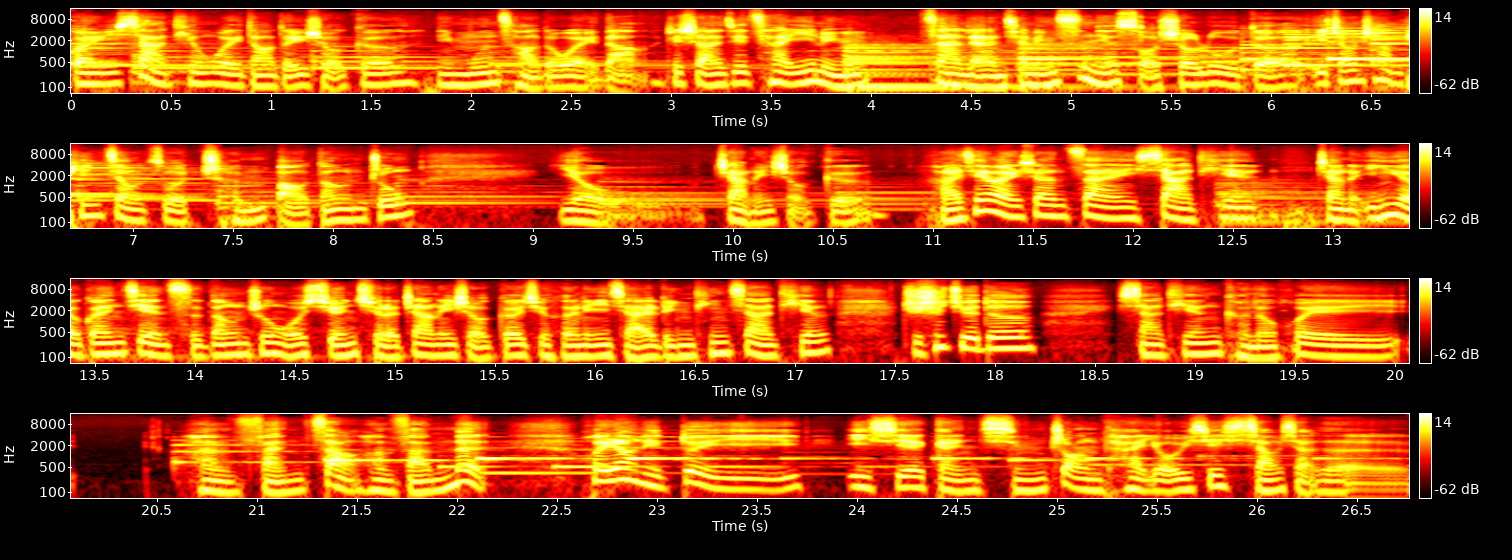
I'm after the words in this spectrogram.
关于夏天味道的一首歌《柠檬草的味道》，这是来自蔡依林在两千零四年所收录的一张唱片，叫做《城堡》当中有这样的一首歌。好，今天晚上在夏天这样的音乐关键词当中，我选取了这样的一首歌曲和你一起来聆听夏天。只是觉得夏天可能会。很烦躁，很烦闷，会让你对于一些感情状态有一些小小的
